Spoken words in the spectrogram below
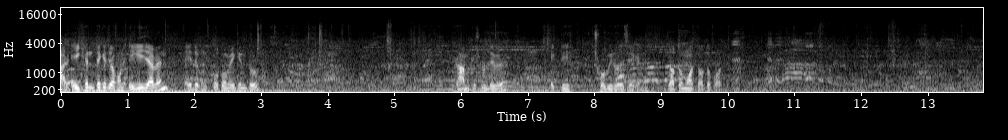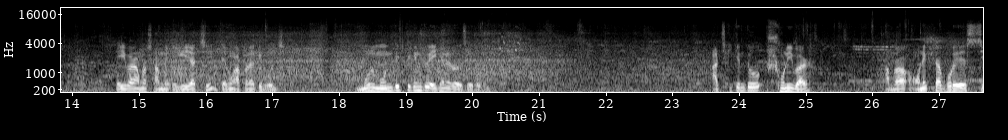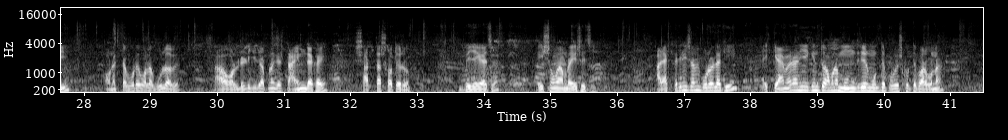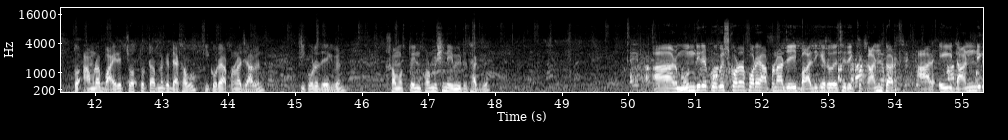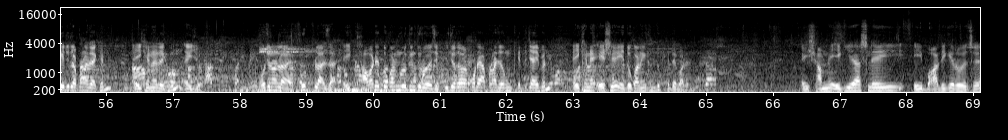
আর এইখান থেকে যখন এগিয়ে যাবেন, এই দেখুন, প্রথমে কিন্তু রামকৃষ্ণ দেবের একটি ছবি রয়েছে এখানে, যত মত তত পথ। এইবার আমরা সামনে এগিয়ে যাচ্ছি এবং আপনাদেরকে বলছি, মূল মন্দিরটি কিন্তু এইখানে রয়েছে দেখুন। আজকে কিন্তু শনিবার, আমরা অনেকটা ভোরে এসেছি, অনেকটা ভোরে বলা ভুল হবে, তাও অলরেডি যদি আপনাকে টাইম দেখাই, সাতটা সতেরো বেজে গেছে, এই সময় আমরা এসেছি। আর একটা জিনিস আমি বলে রাখি, এই ক্যামেরা নিয়ে কিন্তু আমরা মন্দিরের মধ্যে প্রবেশ করতে পারব না। তো আমরা বাইরের চত্বরটা আপনাকে দেখাবো, কি করে আপনারা যাবেন, কি করে দেখবেন। সমস্ত ইনফরমেশন এই ভিডিও থাকবে। আর মন্দিরে প্রবেশ করার পরে আপনার যেই বাঁদিকে রয়েছে দেখতে কাউন্টার আর এই ডান দিকে যদি আপনারা দেখেন, এইখানে দেখুন, এই যে ভোজনালয়, ফুড প্লাজা, এই খাবারের দোকানগুলো কিন্তু রয়েছে। পুজো দেওয়ার পরে আপনারা যখন খেতে চাইবেন, এইখানে এসে এই দোকানে কিন্তু খেতে পারেন। এই সামনে এগিয়ে আসলেই এই বাঁদিকে রয়েছে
